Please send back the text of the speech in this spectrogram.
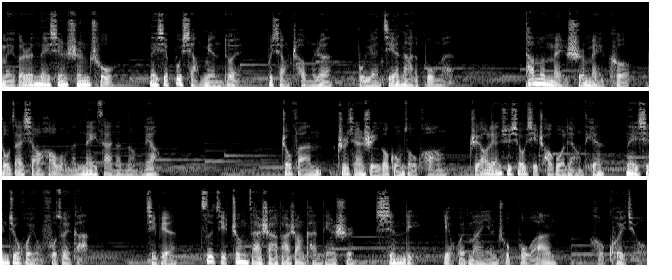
每个人内心深处那些不想面对、不想承认、不愿接纳的部门，他们每时每刻都在消耗我们内在的能量。周凡之前是一个工作狂。只要连续休息超过两天，内心就会有负罪感，即便自己正在沙发上看电视，心里也会蔓延出不安和愧疚，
